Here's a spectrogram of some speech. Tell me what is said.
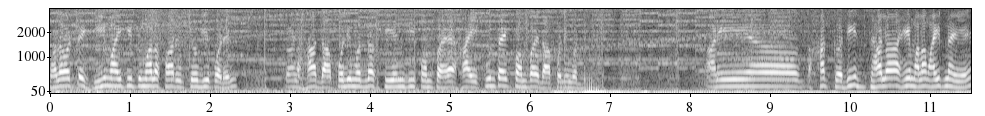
मला वाटतं ही माहिती तुम्हाला फार उपयोगी पडेल. कारण हा दापोलीमधला सी एन जी पंप आहे. हा एकुलता एक पंप आहे दापोलीमध्ये. आणि हा कधी झाला हे मला माहीत नाही आहे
